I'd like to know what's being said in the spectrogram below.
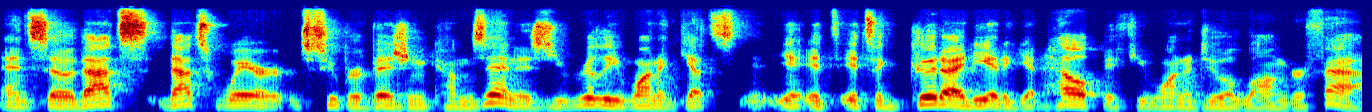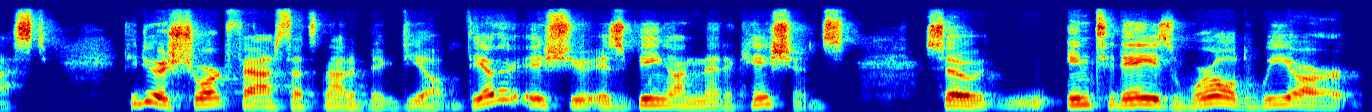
And so that's that's where supervision comes in. Is you really want to get it, it's a good idea to get help if you want to do a longer fast. If you do a short fast, that's not a big deal. The other issue is being on medications. So in today's world, we are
